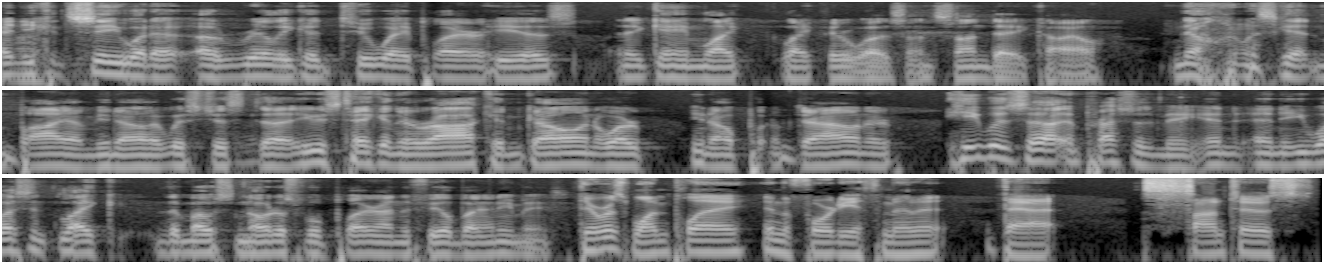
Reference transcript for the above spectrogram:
And you can see what a, a really good two way player he is in a game like like there was on Sunday, Kyle. No one was getting by him. You know, it was just uh, he was taking the rock and going, or you know, put him down. Or he was uh, impressed with me, and and he wasn't like the most noticeable player on the field by any means. There was one play in the 40th minute that Santos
